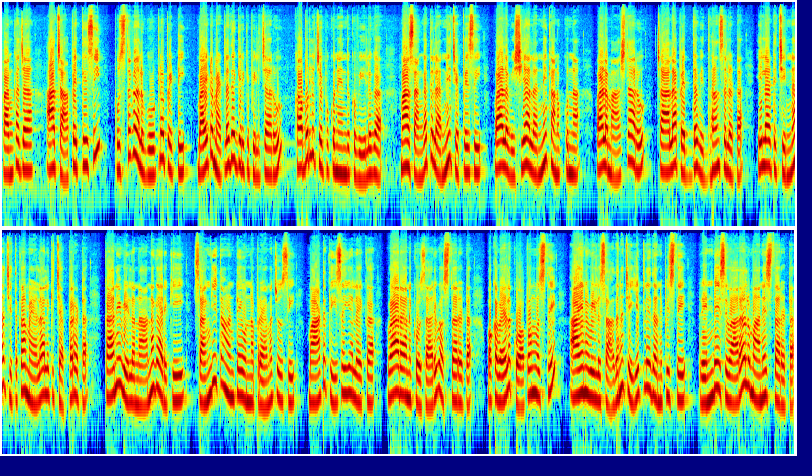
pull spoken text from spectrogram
పంకజ ఆ చాపెత్తేసి పుస్తకాలు గూట్లో పెట్టి బయట మెట్ల దగ్గరికి పిలిచారు కబుర్లు చెప్పుకునేందుకు వీలుగా. మా సంగతులన్నీ చెప్పేసి వాళ్ళ విషయాలన్నీ కనుక్కున్నా. వాళ్ళ మాస్టారు చాలా పెద్ద విద్వాంసులట. ఇలాంటి చిన్న చితక మేళాలకి చెప్పరట. కానీ వీళ్ళ నాన్నగారికి సంగీతం అంటే ఉన్న ప్రేమ చూసి మాట తీసెయ్యలేక వారానికోసారి వస్తారట. ఒకవేళ కోపం వస్తే ఆయన వీళ్ళు సాధన చెయ్యట్లేదనిపిస్తే రెండేసి వారాలు మానేస్తారట.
